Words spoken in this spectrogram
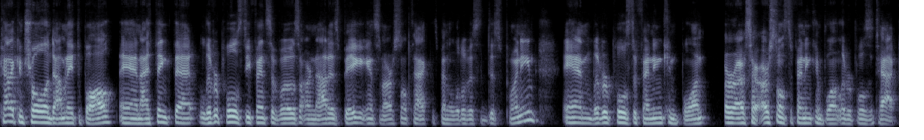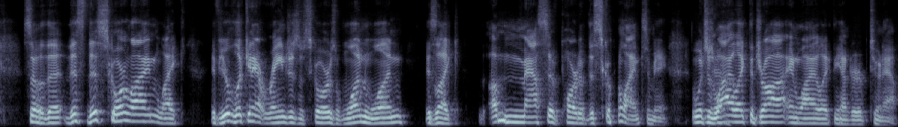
kind of control and dominate the ball. And I think that Liverpool's defensive woes are not as big against an Arsenal attack that's been a little bit disappointing. And Liverpool's defending can blunt, or I'm sorry, Arsenal's defending can blunt Liverpool's attack. So the this this score line, like if you're looking at ranges of scores, one one is like a massive part of the score line to me, which is yeah. why I like the draw and why I like the under two and a half.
